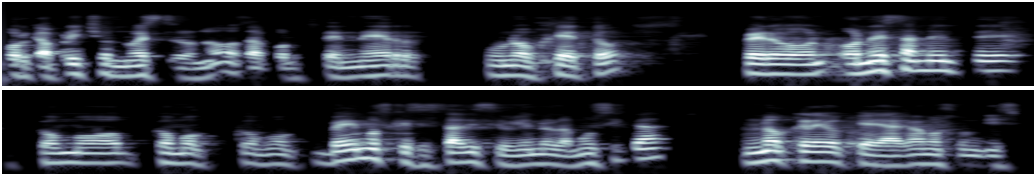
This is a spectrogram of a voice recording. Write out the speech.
por capricho nuestro, ¿no? O sea, por tener un objeto, pero honestamente, como, como, como vemos que se está distribuyendo la música, no creo que hagamos un disco.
